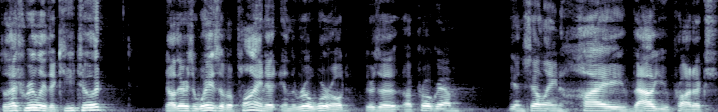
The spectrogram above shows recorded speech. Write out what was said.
So that's really the key to it. Now, there's ways of applying it in the real world. There's a, a program in selling high-value products.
